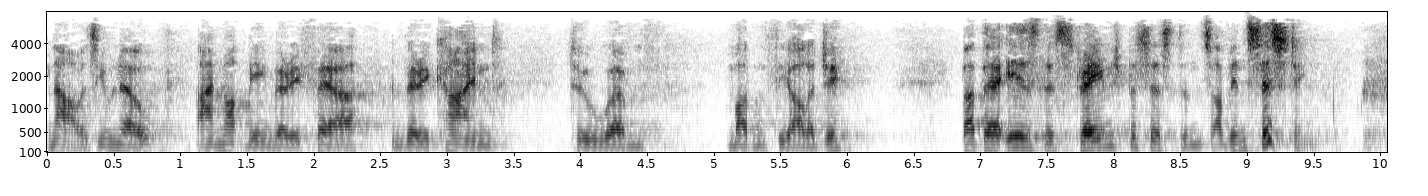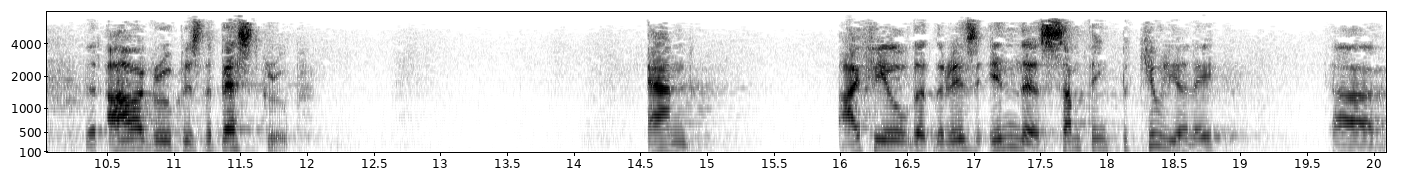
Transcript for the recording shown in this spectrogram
Now, as you know, I'm not being very fair and very kind to um, modern theology, but there is this strange persistence of insisting that our group is the best group. And I feel that there is in this something peculiarly uh,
